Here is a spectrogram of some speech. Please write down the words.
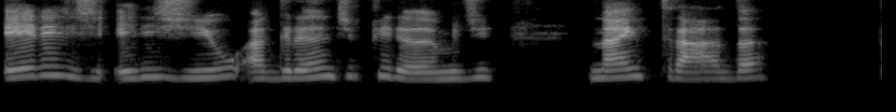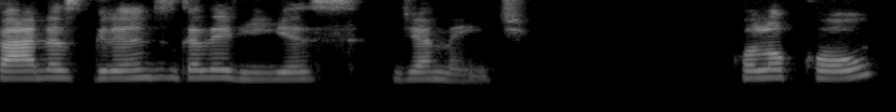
erigiu a grande pirâmide na entrada para as grandes galerias de Amente. Colocou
